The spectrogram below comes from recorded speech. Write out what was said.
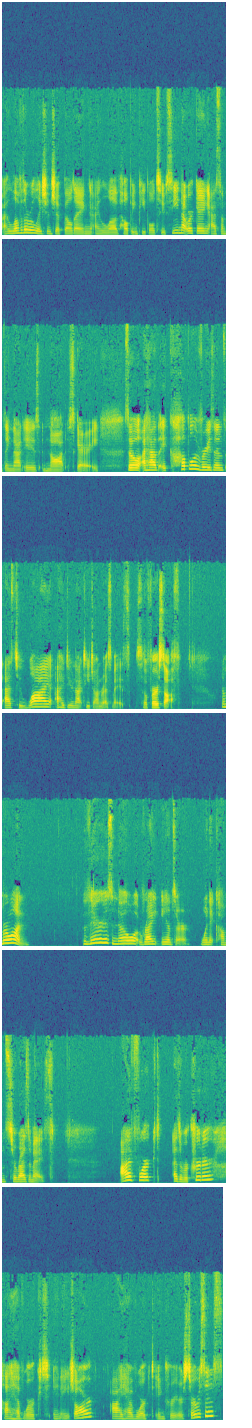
I love the relationship building. I love helping people to see networking as something that is not scary. So, I have a couple of reasons as to why I do not teach on resumes. So, first off, number one, there is no right answer when it comes to resumes. I've worked as a recruiter, I have worked in HR, I have worked in career services,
